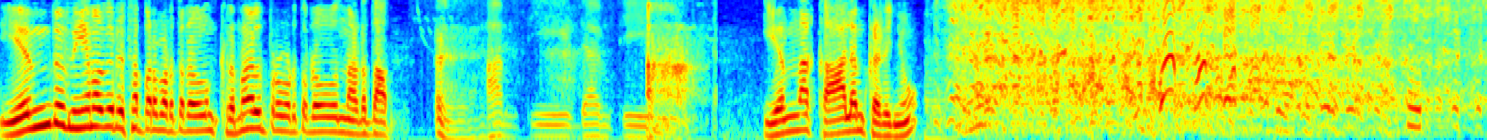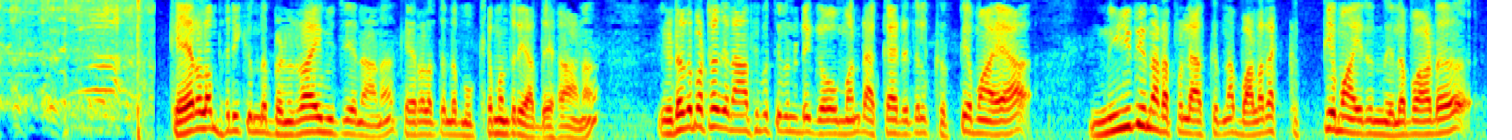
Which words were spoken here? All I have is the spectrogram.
എന്ത് നിയമവിരുദ്ധ പ്രവർത്തനവും ക്രിമിനൽ പ്രവർത്തനവും നടത്താം. എന്ന കാലം കഴിഞ്ഞു. കേരളം ഭരിക്കുന്ന പിണറായി വിജയനാണ്. കേരളത്തിന്റെ മുഖ്യമന്ത്രി അദ്ദേഹമാണ്. ഇടതുപക്ഷ ജനാധിപത്യ മുന്നണി ഗവൺമെന്റ് അക്കാര്യത്തിൽ കൃത്യമായ നീതി നടപ്പിലാക്കുന്ന വളരെ കൃത്യമായൊരു നിലപാട്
